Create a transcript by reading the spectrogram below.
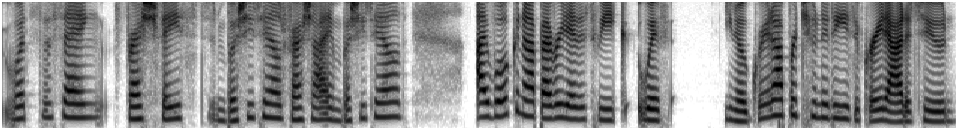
what's the saying? Fresh faced and bushy tailed, fresh eye and bushy tailed. I've woken up every day this week with, you know, great opportunities, a great attitude.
